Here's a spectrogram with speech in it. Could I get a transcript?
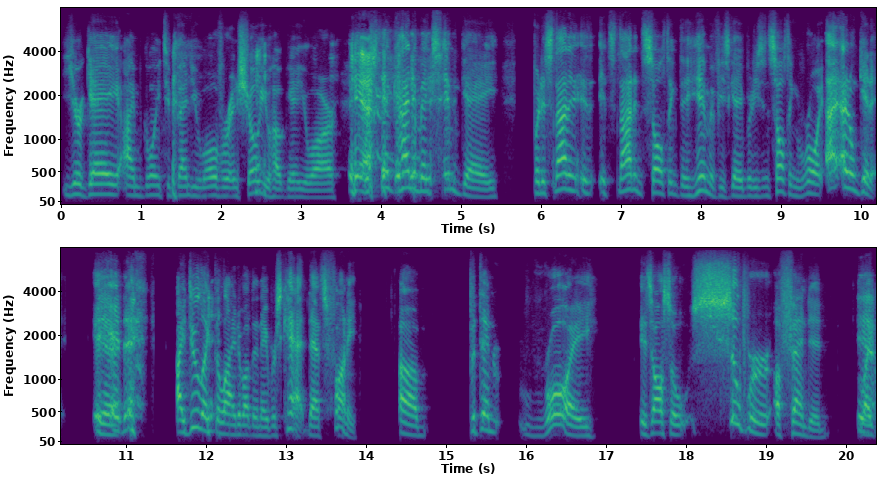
you're gay. I'm going to bend you over and show you how gay you are yeah. which then kind of makes him gay, but it's not it's not insulting to him if he's gay, but he's insulting Roy. I, I don't get it. Yeah. and I do like the line about the neighbor's cat. That's funny. Um, but then Roy is also super offended, like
